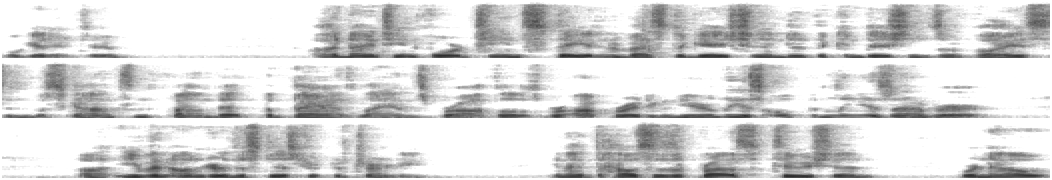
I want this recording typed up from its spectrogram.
we'll get into. A 1914 state investigation into the conditions of vice in Wisconsin found that the Badlands brothels were operating nearly as openly as ever, uh, even under this district attorney, and that the houses of prostitution were now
